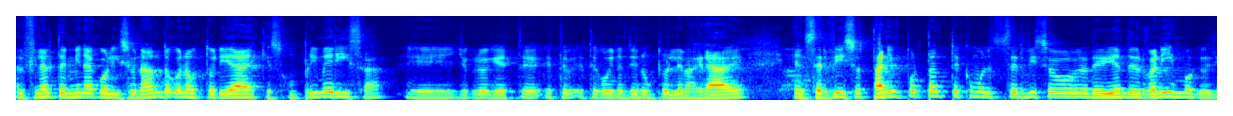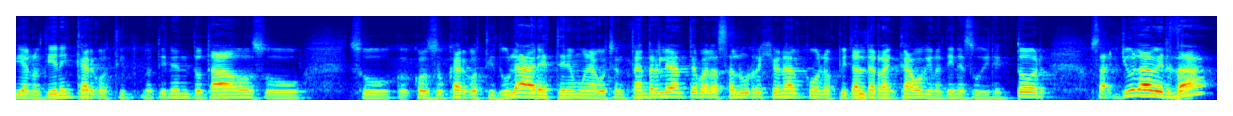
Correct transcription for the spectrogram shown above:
al final termina colisionando con autoridades que son primerizas. Eh, yo creo que este, este, este, gobierno tiene un problema grave en servicios tan importantes como el servicio de vivienda y urbanismo, que hoy día no tienen cargos, no tienen dotados con sus cargos titulares. Tenemos una cuestión tan relevante para la salud regional como el Hospital de Rancagua que no tiene su director. O sea, yo la verdad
